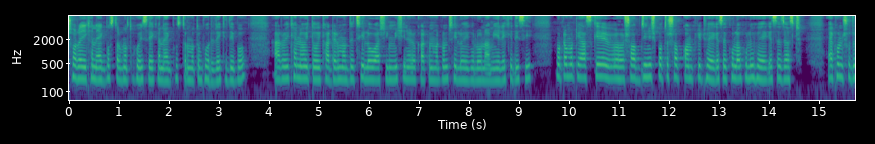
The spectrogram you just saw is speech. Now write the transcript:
সরাই এখানে এক বস্তার মতো হয়েছে, এখানে এক বস্তার মতো ভরে রেখে দেব। আর ওইখানে ওই তো ওই খাটের মধ্যে ছিল ওয়াশিং মেশিনেরও কার্টন মাটন ছিল, এগুলো নামিয়ে রেখে দিছি। মোটামুটি আজকে সব জিনিসপত্র সব কমপ্লিট হয়ে গেছে, খোলাখুলি হয়ে গেছে জাস্ট এখন শুধু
